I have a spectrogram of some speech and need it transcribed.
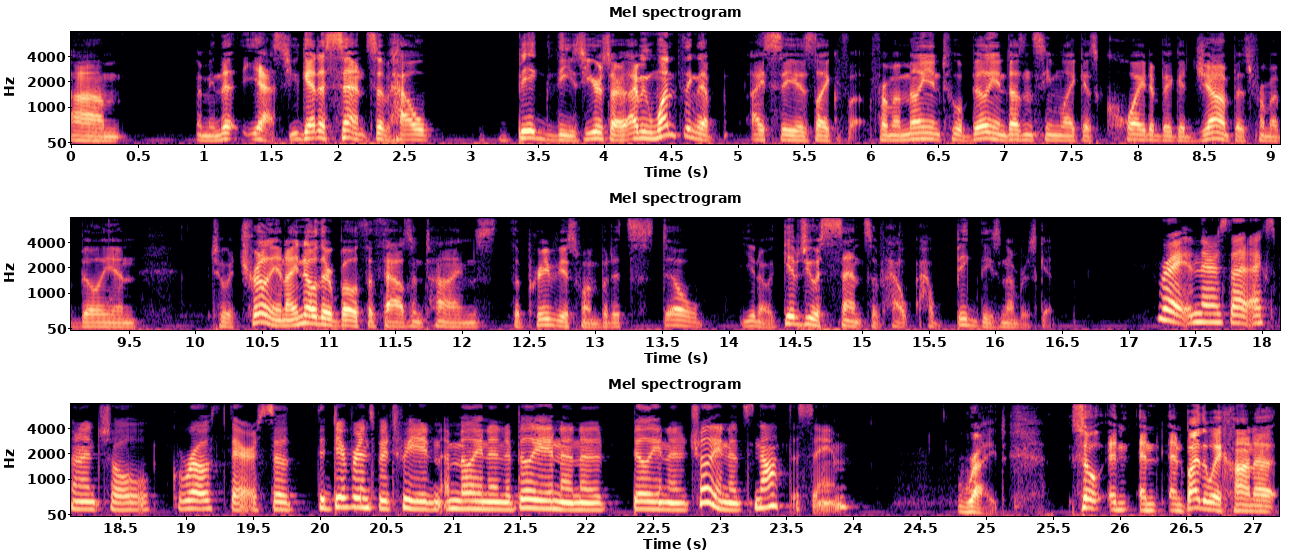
Um, I mean, th- yes, you get a sense of how big these years are. I mean, one thing that I see is like f- from a million to a billion doesn't seem like as quite a big a jump as from a billion to a trillion. I know they're both a thousand times the previous one, but it's still, you know, it gives you a sense of how, how big these numbers get. Right, and there's that exponential growth there. So the difference between a million and a billion and a billion and a trillion, it's not the same. Right. So, and, and, and by the way, Hannah,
